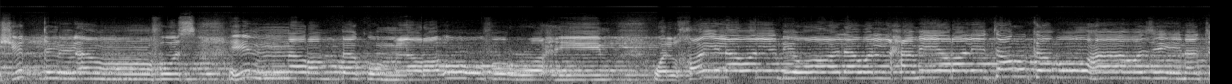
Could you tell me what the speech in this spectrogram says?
شق الأنفس إن ربكم لرؤوف رحيم والخيل والبغال والحمير لتركبوها وزينة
